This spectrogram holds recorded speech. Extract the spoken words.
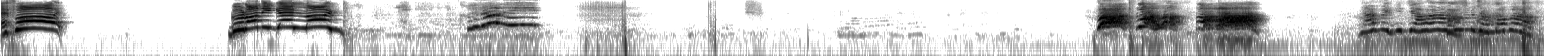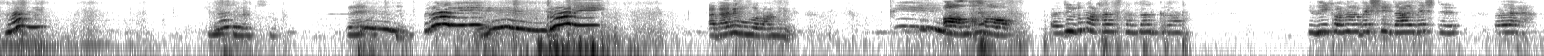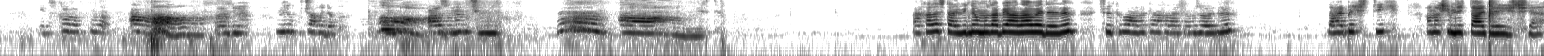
Efe! Granny gel lan! Granny. Ya be git ya hemen bulmayacağım baba. Granny. Granny. Granny. Benim Granny. Aha. Onu beşi daha beşti. Böyle git kafasına. Aa. Öldü. Şimdi bıçaklayacağım. Ağzının içini. Arkadaşlar videomuza bir ara verelim. Çünkü Muhammed arkadaşımız öldü. Daha beştik. Ama şimdi daha bire geçeceğiz.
